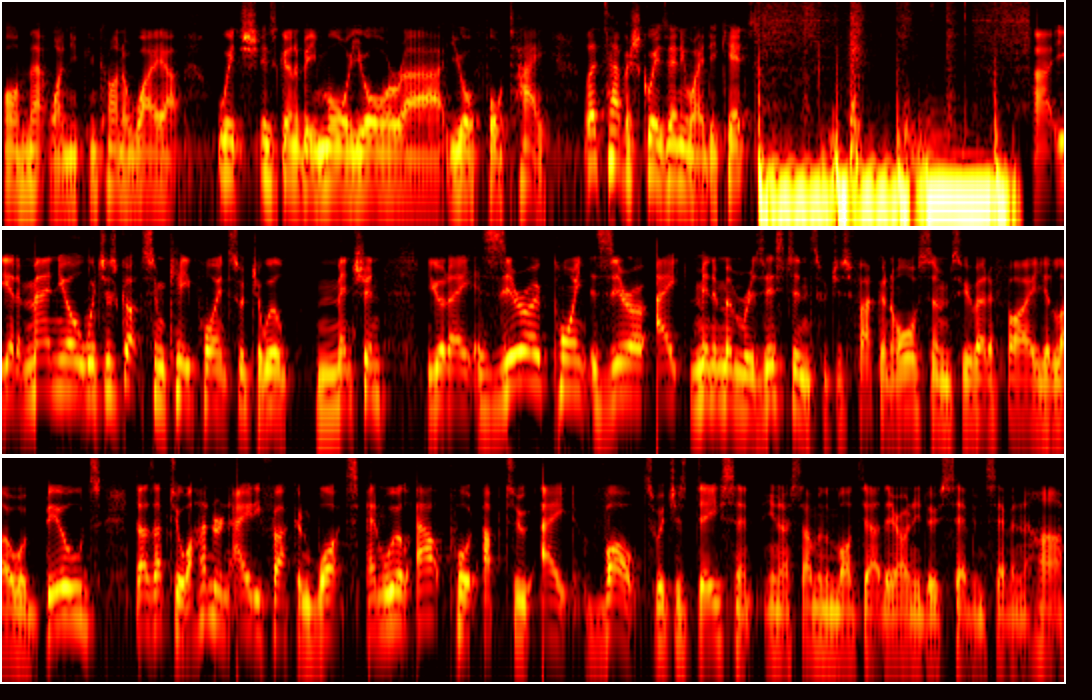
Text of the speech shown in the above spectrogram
on that one. You can kind of weigh up which is going to be more your uh, your forte. Let's have a squeeze anyway, dickheads. Uh, you get a manual, which has got some key points, which I will mention. You got a 0.08 minimum resistance, which is fucking awesome. So you better fire your lower builds. Does up to 180 fucking watts and will output up to 8 volts, which is decent. You know, some of the mods out there only do 7, 7.5.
